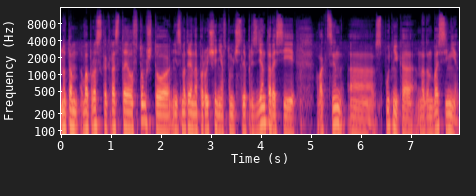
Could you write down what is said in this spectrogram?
Но там вопрос как раз стоял в том, что, несмотря на поручение, в том числе президента России, вакцин э, спутника на Донбассе нет.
